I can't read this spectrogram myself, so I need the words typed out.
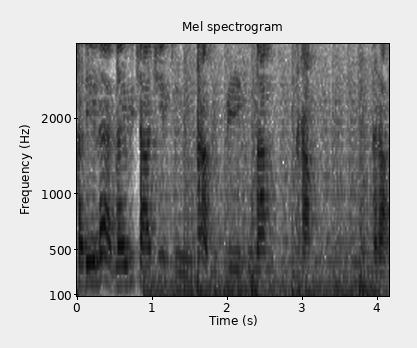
คดีแรกในวิชาชีพสื่อ 50 ปีสุนันนะครับนะครับ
